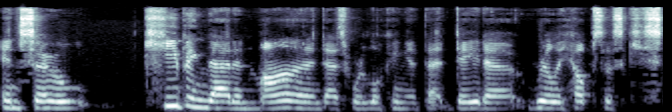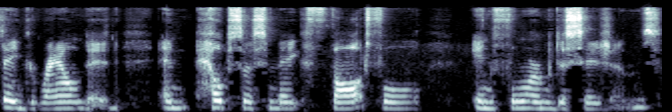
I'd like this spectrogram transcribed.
And so keeping that in mind as we're looking at that data really helps us stay grounded and helps us make thoughtful informed decisions.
